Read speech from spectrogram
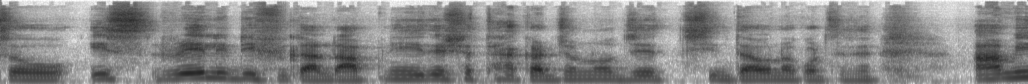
সো ইটস রিয়েলি ডিফিকাল্ট আপনি এই দেশে থাকার জন্য যে চিন্তা ভাবনা করতেছেন, আমি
